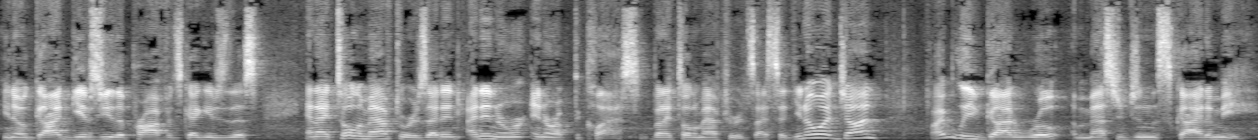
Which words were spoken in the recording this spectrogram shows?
You know, God gives you the prophets. God gives you this." And I told him afterwards. I didn't I didn't interrupt the class, but I told him afterwards. I said, "You know what, John? I believe God wrote a message in the sky to me."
